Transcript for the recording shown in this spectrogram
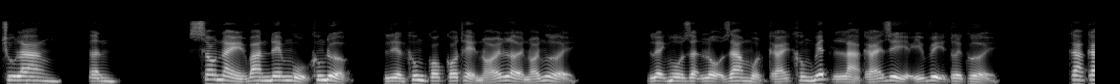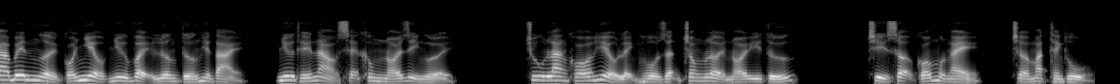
Chu lang, ân. Sau này ban đêm ngủ không được, liền không có có thể nói lời nói người. Lệnh hồ giận lộ ra một cái không biết là cái gì ý vị tươi cười. Ca ca bên người có nhiều như vậy lương tướng hiện tại, như thế nào sẽ không nói gì người. Chu lang khó hiểu lệnh hồ giận trong lời nói ý tứ. Chỉ sợ có một ngày, trở mặt thành thủ,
